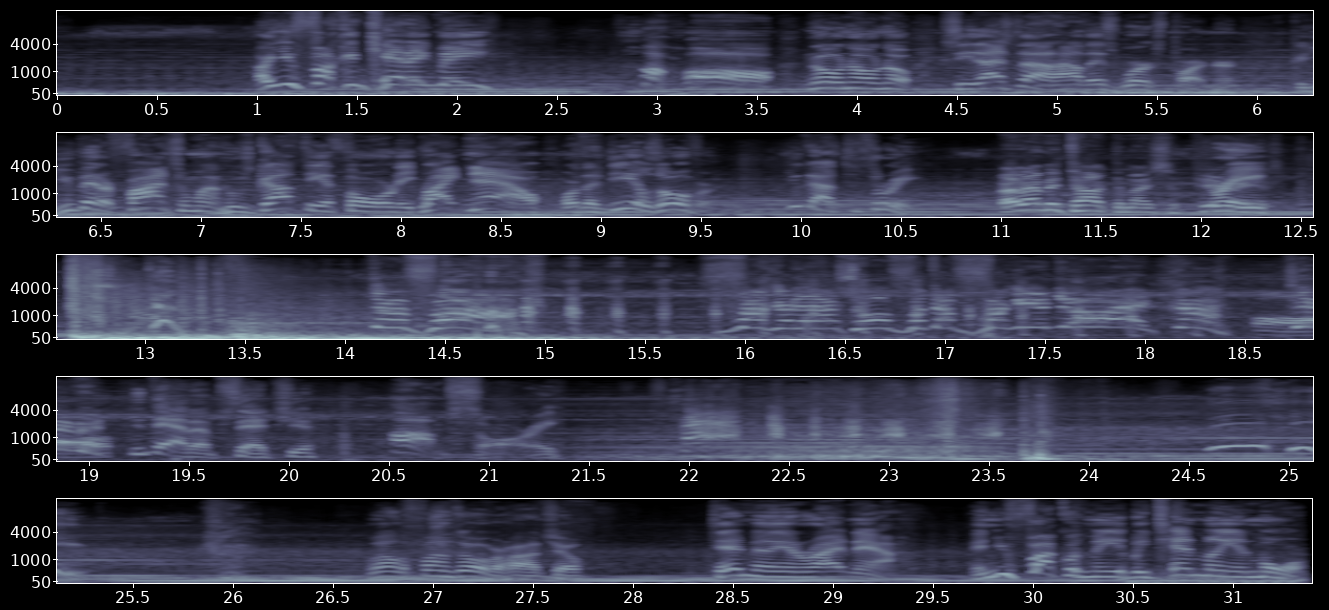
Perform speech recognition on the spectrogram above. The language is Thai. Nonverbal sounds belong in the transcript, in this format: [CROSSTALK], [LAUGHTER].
Are you fucking kidding me? Oh, no, no, no. See, that's not how this works, partner. Because you better find someone who's got the authority right now, or the deal's over. You got the three. Well, let me talk to my superior. Three. The fuck? [LAUGHS] Fucking asshole, what the fuck are you doing? God damn it! Did that upset you? I'm sorry. [LAUGHS] well, the fun's over, Honcho. Ten million right now. And you fuck with me, it'll be ten million more.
